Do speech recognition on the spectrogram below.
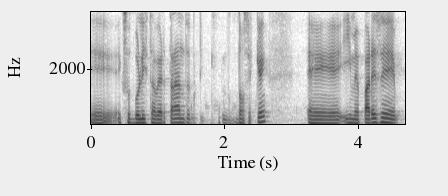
eh, exfutbolista Bertrand, no sé qué. Eh, y me parece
